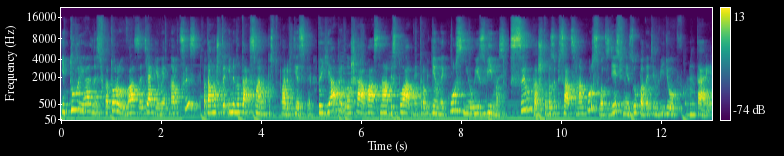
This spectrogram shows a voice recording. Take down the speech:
и ту реальность, в которую вас затягивает нарцисс, потому что именно так с вами поступали в детстве, то я приглашаю вас на бесплатный трехдневный курс «Неуязвимость». Ссылка, чтобы записаться на курс, вот здесь внизу под этим видео в комментарии.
